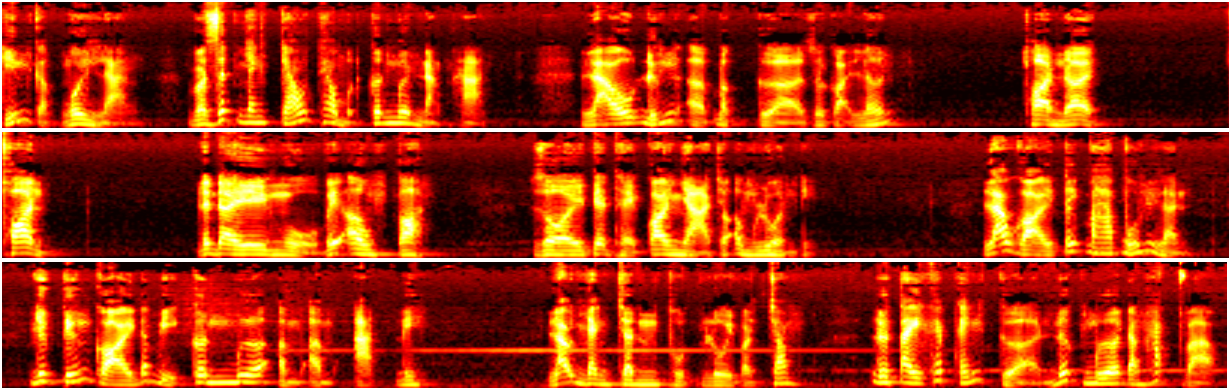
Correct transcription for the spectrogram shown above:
kín cả ngôi làng và rất nhanh kéo theo một cơn mưa nặng hạt. Lão đứng ở bậc cửa rồi gọi lớn: "Thuần ơi, Thuần, lên đây ngủ với ông con, rồi tiện thể coi nhà cho ông luôn đi." Lão gọi tới 3 4 lần, nhưng tiếng gọi đã bị cơn mưa ầm ầm ạt đi. Lão nhanh chân thụt lùi vào trong, đưa tay khép cánh cửa, nước mưa đang hắt vào.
